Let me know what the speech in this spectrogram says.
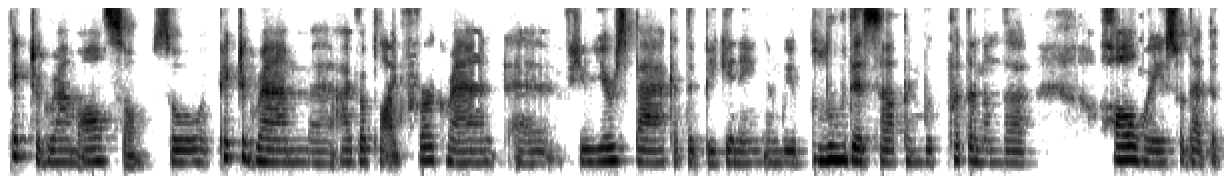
pictogram also. So a pictogram, uh, I've applied for a grant uh, a few years back at the beginning and we blew this up and we put them in the hallway so that the,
